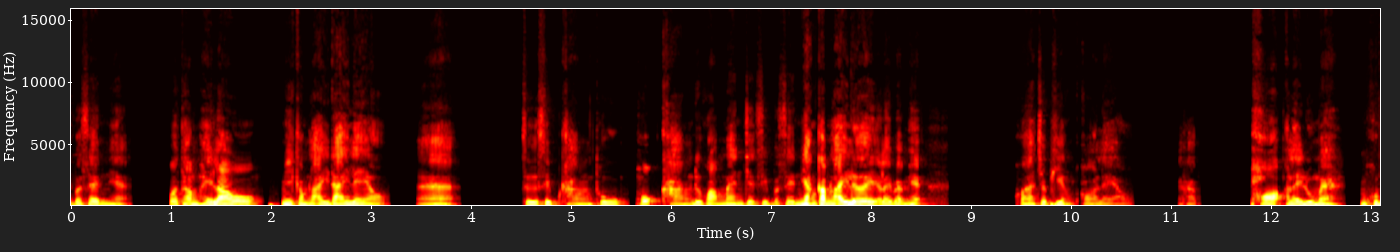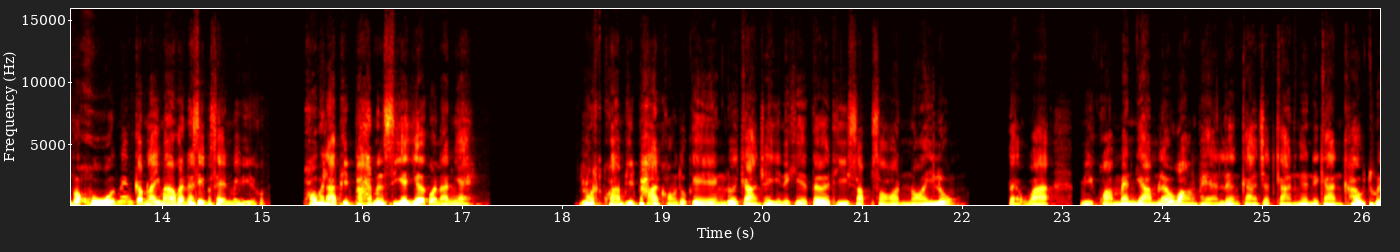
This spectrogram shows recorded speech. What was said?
70%เนี่ยก็ทำให้เรามีกำไรได้แล้วอ่าซื้อ 10 ครั้งถูก 6 ครั้งด้วยความแม่น 70%ยังกำไรเลยอะไรแบบนี้ก็อาจจะเพียงพอแล้วนะครับ เพราะอะไรรู้ไหมบางคนบอกโหแม่งกำไรมากกว่านั้นสิบเปอร์เซ็นต์ไม่ดี เพราะเวลาผิดพลาดมันเสียเยอะกว่านั้นไง ลดความผิดพลาดของตัวเองด้วยการใช้ indicator ที่ซับซ้อนน้อยลง แต่ว่ามีความแม่นยำและวางแผนเรื่องการจัดการเงินในการเข้าเทร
